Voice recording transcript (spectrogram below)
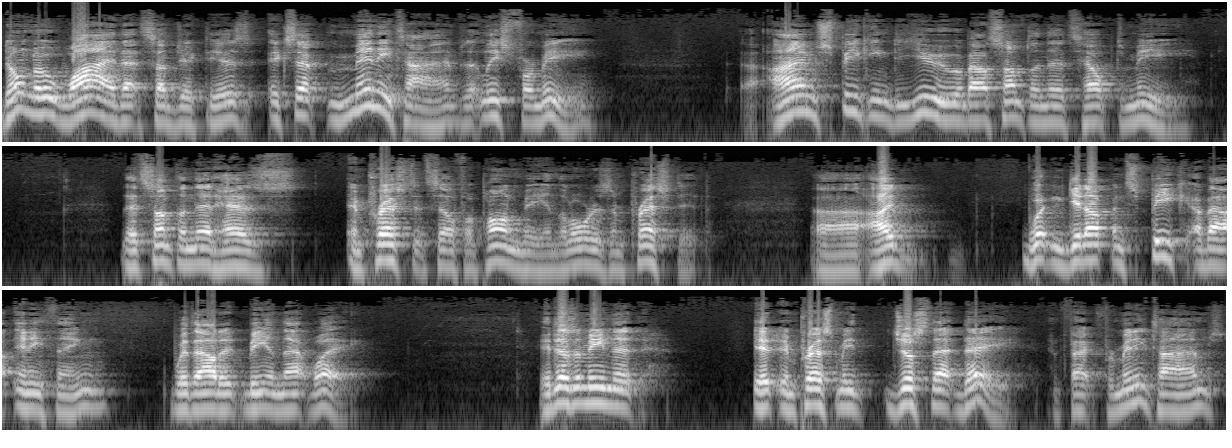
don't know why that subject is, except many times, at least for me, I'm speaking to you about something that's helped me. That's something that has impressed itself upon me, and the Lord has impressed it. Uh, I wouldn't get up and speak about anything without it being that way. It doesn't mean that it impressed me just that day. In fact, for many times,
